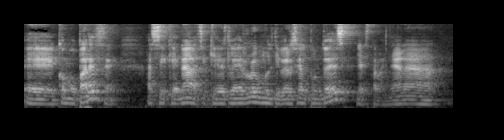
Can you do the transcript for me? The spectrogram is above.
eh, como parece. Así que nada, si quieres leerlo en multiversal.es y hasta mañana.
